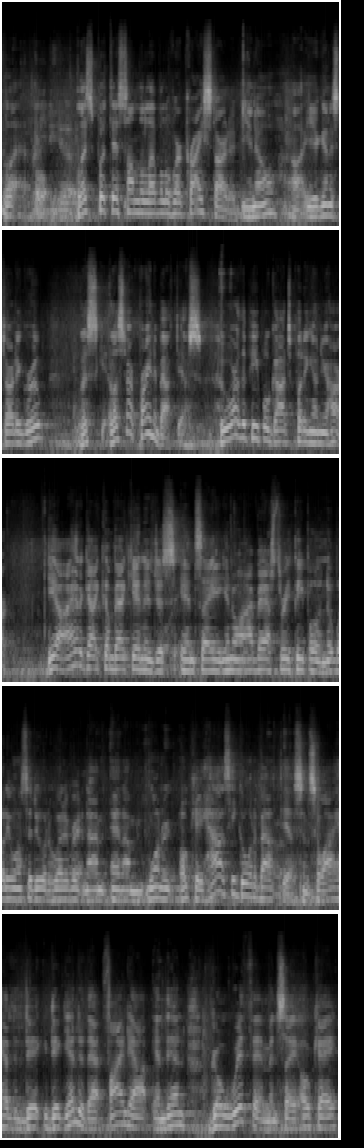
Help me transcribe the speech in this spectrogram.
Let- Ready to go. Let's put this on the level of where Christ started, you know? Uh, You're going to start a group? Let's, let's start praying about this. Who are the people God's putting on your heart? Yeah, I had a guy come back in and just, and say, you know, I've asked three people and nobody wants to do it or whatever, and I'm, and I'm wondering, okay, how's he going about this? And so I had to dig, dig into that, find out, and then go with them and say, okay,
